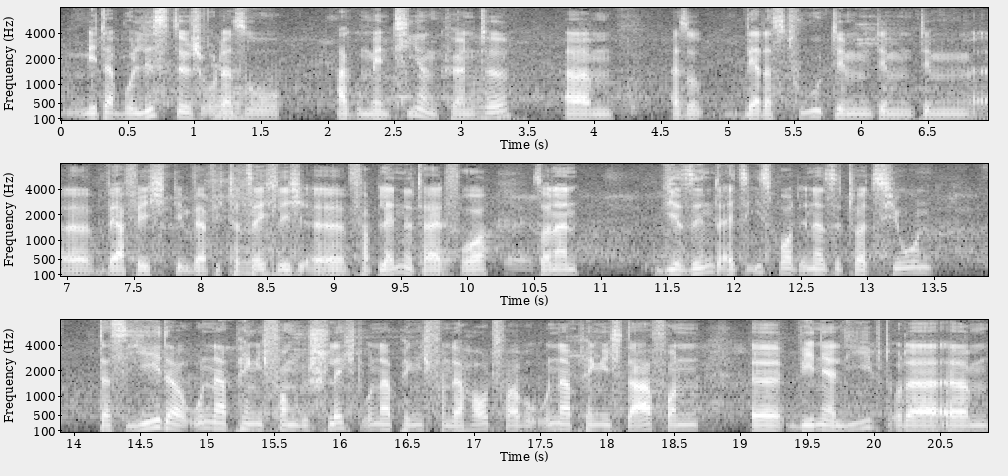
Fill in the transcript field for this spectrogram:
metabolistisch oder so argumentieren könnte. Ähm, also wer das tut, dem, dem, dem äh, werfe ich, dem werfe ich tatsächlich äh, Verblendetheit vor, sondern wir sind als E-Sport in der Situation, dass jeder unabhängig vom Geschlecht, unabhängig von der Hautfarbe, unabhängig davon, äh, wen er liebt oder ähm,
